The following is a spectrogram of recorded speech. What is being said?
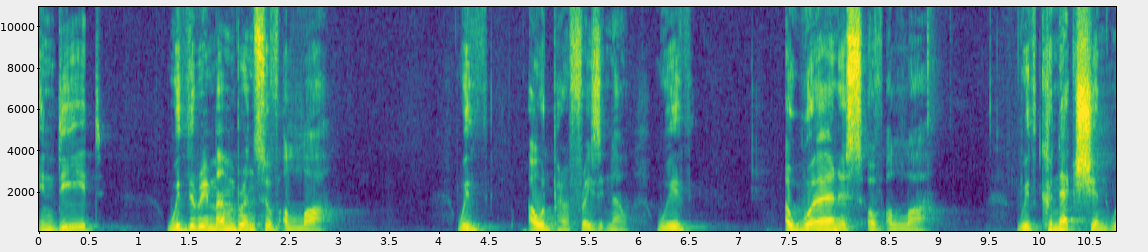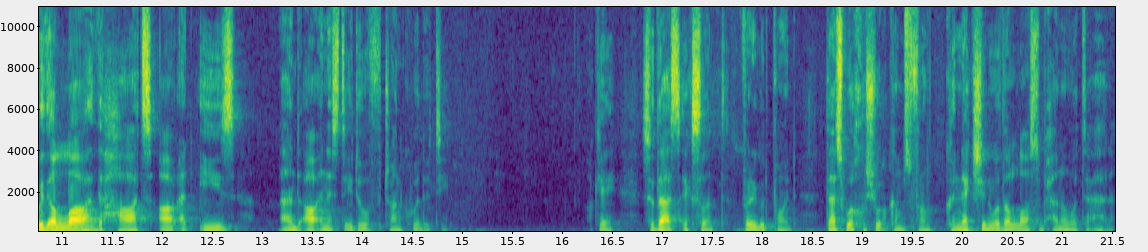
indeed, with the remembrance of Allah, with, I would paraphrase it now, with awareness of Allah, with connection with Allah, the hearts are at ease and are in a state of tranquility. Okay? So that's excellent. Very good point. That's where khushu' comes from. Connection with Allah subhanahu wa ta'ala.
